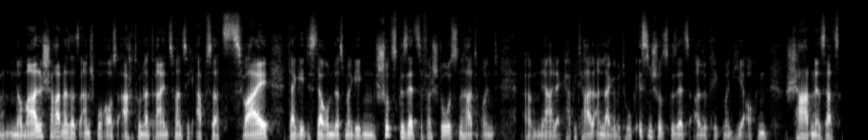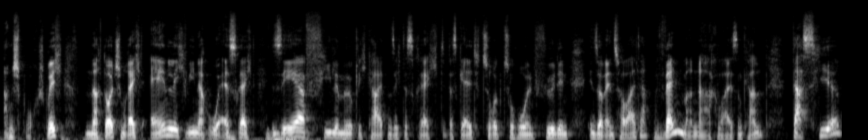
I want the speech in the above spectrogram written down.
normale Schadenersatzanspruch aus 823 Absatz 2. Da geht es darum, dass man gegen Schutzgesetze verstoßen hat. Und ähm, ja, der Kapitalanlagebetrug ist ein Schutzgesetz, also kriegt man hier auch einen Schadenersatzanspruch. Sprich, nach deutschem Recht, ähnlich wie nach US-Recht, sehr viele Möglichkeiten, sich das Recht, das Geld zurückzuholen für den Insolvenzverwalter, wenn man nachweisen kann, dass hier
